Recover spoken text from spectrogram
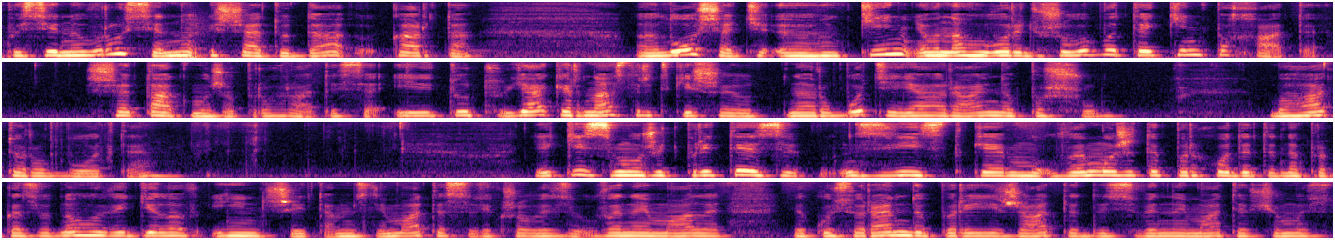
постійно в русі. Ну, і ще тут, да, карта е, лошадь, е, кінь, вона говорить, що ви будете кінь пахати. Ще так може програтися. І тут якір настрій такий, що на роботі я реально пашу. Багато роботи. Якісь можуть прийти звістки, ви можете переходити, наприклад, з одного відділу в інший, там знімати, якщо ви з- ви наймали якусь оренду, переїжджати, десь ви наймати в чомусь,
